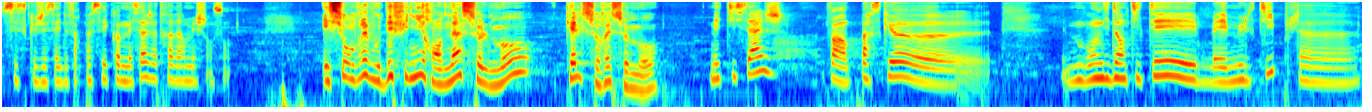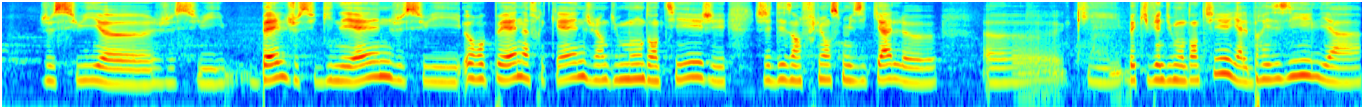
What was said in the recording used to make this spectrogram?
c'est ce que j'essaye de faire passer comme message à travers mes chansons. Et si on devait vous définir en un seul mot, quel serait ce mot? Métissage Enfin, parce que euh, mon identité est, multiple. euh, je suis, je suis belge, je suis guinéenne, je suis européenne, africaine, je viens du monde entier, j'ai des influences musicales euh, qui, ben, qui viennent du monde entier. Il y a le Brésil, il y a,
